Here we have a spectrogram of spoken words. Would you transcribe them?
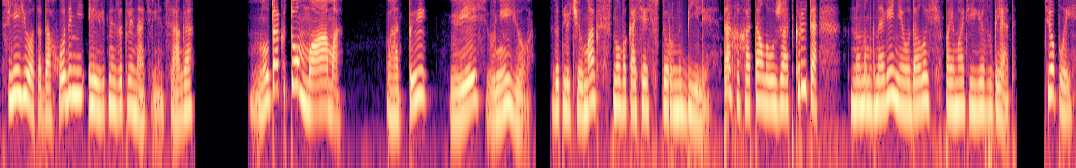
С ее то доходами элитной заклинательницы, ага. «Ну так то мама, а ты весь в нее, заключил Макс, снова косясь в сторону Билли. Та хохотала уже открыто, но на мгновение удалось поймать ее взгляд. Теплый,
